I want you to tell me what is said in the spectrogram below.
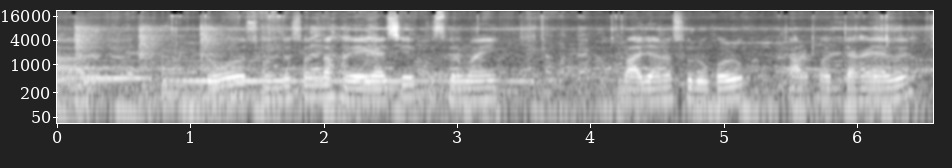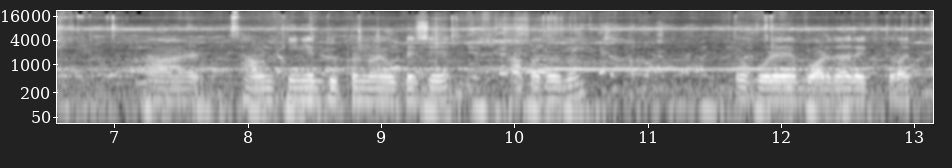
আর তো সন্ধ্যা সন্ধ্যা হয়ে গেছে, কিশোর মাইক বাজানো শুরু করুক, তারপর দেখা যাবে। আর সাউন্ড কিংয়ের দুটো নয় উঠেছে আপাতত। তো করে বর্দা দেখতে পাচ্ছ।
